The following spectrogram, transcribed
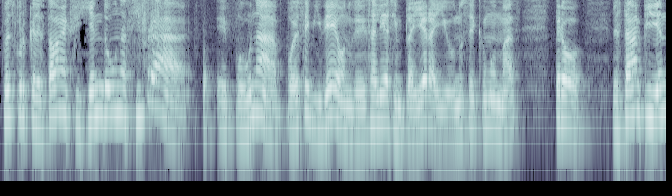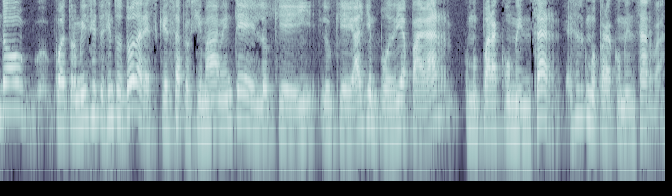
pues porque le estaban exigiendo una cifra eh, por, una, por ese video donde salía sin playera y no sé cómo más, pero le estaban pidiendo 4.700 dólares, que es aproximadamente lo que, lo que alguien podría pagar como para comenzar. Eso es como para comenzar, va.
